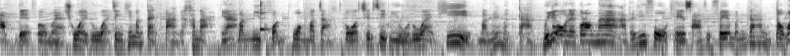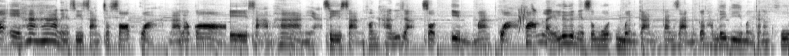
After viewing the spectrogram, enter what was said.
อัปเดตเฟิร์มแวร์ช่วยด้วย สิ่งที่มันแตกต่างกันขนาดเนี้ยมันมีผลพวงมาจากตัวชิป CPU ด้วยที่มันไม่เหมือนกันวิดีโอในกล้อง้องหน้าอาจได้ที่ 4K 30 เฟรมเหมือนกัน แต่ว่า A55 เนี่ยสีสันจะซอฟต์กว่านะ แล้วก็ A35 เนี่ยสีสันค่อนข้างที่จะสดอิ่มมากกว่า ความไหลลื่นเนี่ยสมูทเหมือนกัน กันสั่นมันก็ทำได้ดีเหมือนกันทั้งคู่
